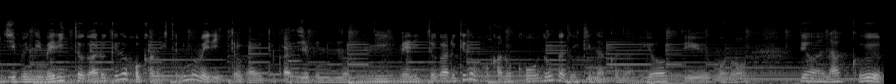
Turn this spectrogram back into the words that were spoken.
自分にメリットがあるけど他の人にもメリットがあるとか自分のにメリットがあるけど他の行動ができなくなるよっていうものではなく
